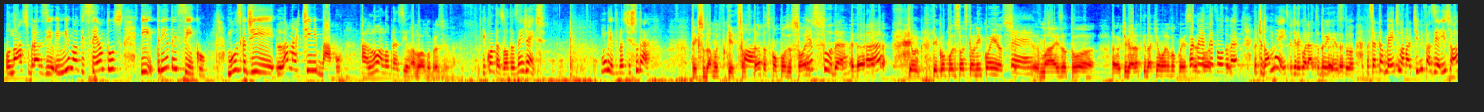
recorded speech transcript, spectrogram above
o nosso Brasil, em 1935, música de Lamartine Babo. Alô, alô Brasil. Alô, alô Brasil. Né? E quantas outras, hein, gente? Um livro para te estudar. Tem que estudar muito porque são tantas composições. Estuda. que eu, tem composições que eu nem conheço. É. Mas eu tô eu te garanto que daqui a um ano eu vou conhecer Vai conhecer todas. tudo, né? Eu te dou um mês para te decorar tudo isso. Certamente Lamartine fazia isso, ó.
